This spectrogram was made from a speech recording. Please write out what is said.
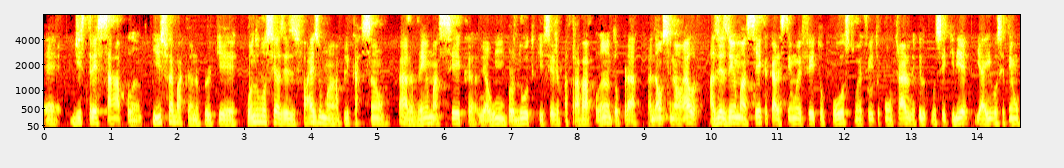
é, de estressar a planta. E isso é bacana, porque quando você às vezes faz uma aplicação, cara, vem uma seca de algum produto que seja para travar a planta ou para dar um sinal a ela, às vezes vem uma seca, cara, você tem um efeito oposto, um efeito contrário daquilo que você queria, e aí você tem um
